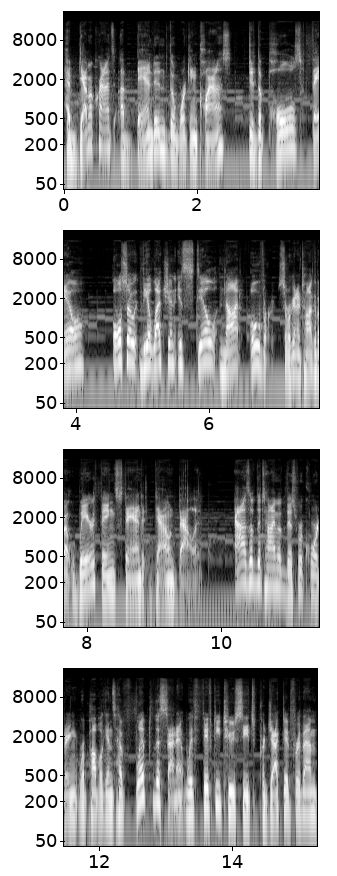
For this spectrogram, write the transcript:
Have Democrats abandoned the working class? Did the polls fail? Also, the election is still not over, so we're going to talk about where things stand down ballot. As of the time of this recording, Republicans have flipped the Senate with 52 seats projected for them.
